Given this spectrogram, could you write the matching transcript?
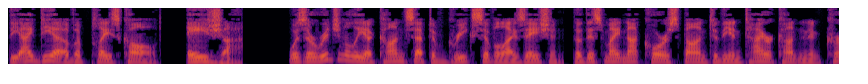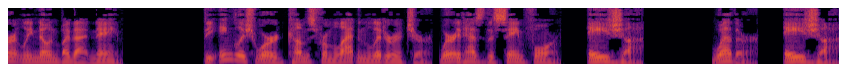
The idea of a place called Asia was originally a concept of Greek civilization, though this might not correspond to the entire continent currently known by that name. The English word comes from Latin literature, where it has the same form, Asia. Whether Asia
